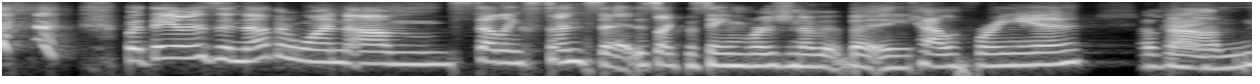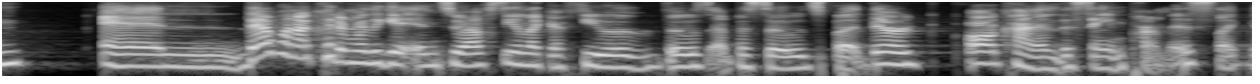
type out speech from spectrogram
but there is another one, um, Selling Sunset. It's like the same version of it, but in California. okay. Um, and that one I couldn't really get into. I've seen like a few of those episodes, but they're all kind of the same premise, like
